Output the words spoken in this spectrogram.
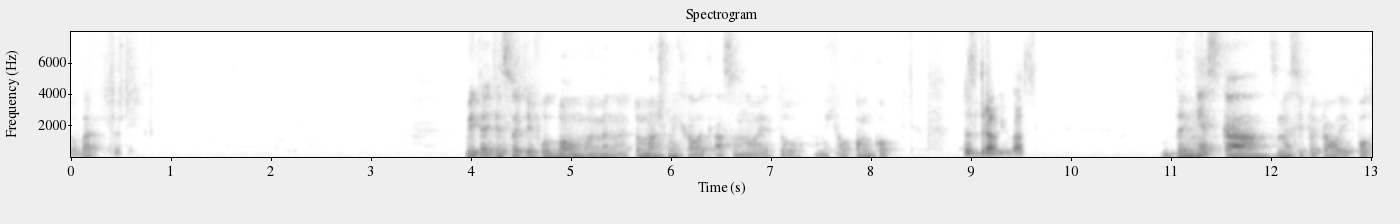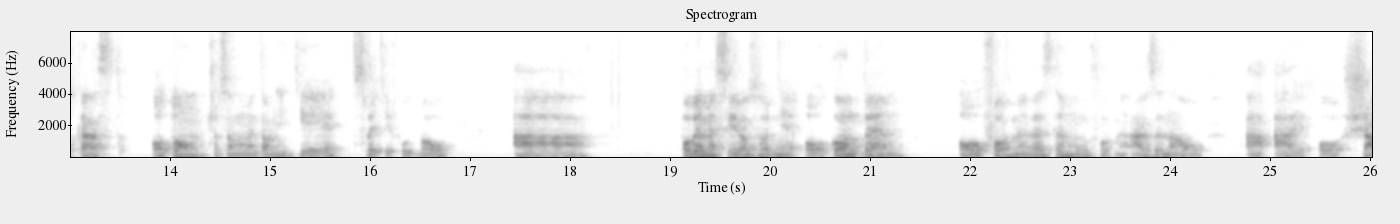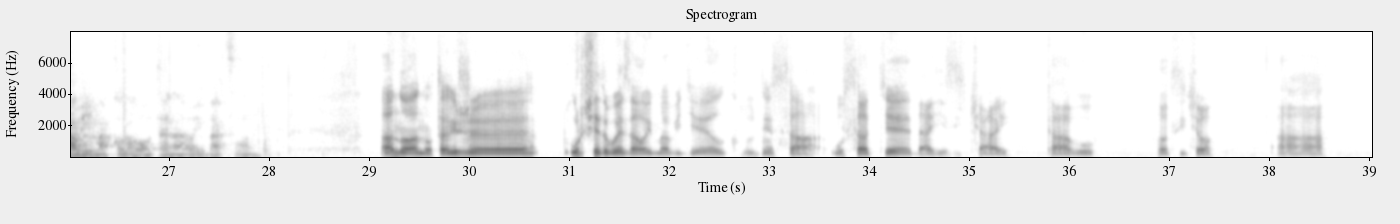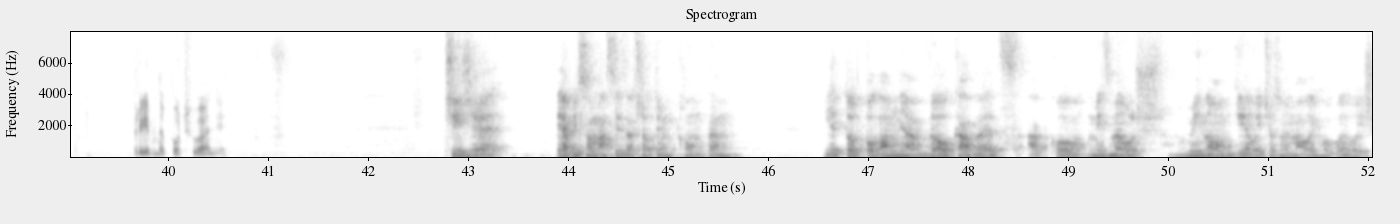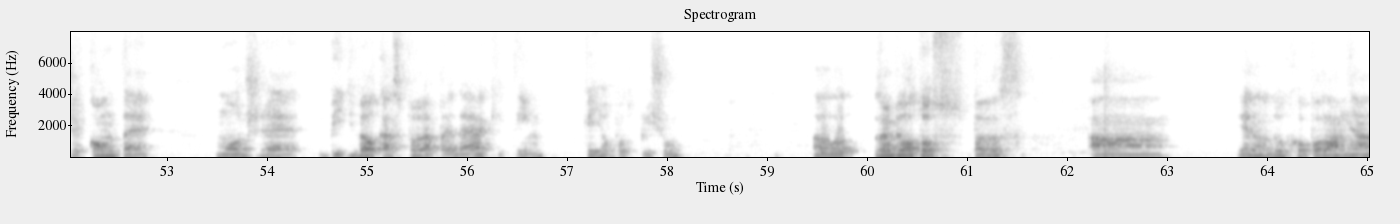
dobre. Vítajte v svete futbalu, moje meno je Tomáš Michalek a so mnou je tu Michal Tomko. Zdravím vás. Dneska sme si pripravili podcast o tom, čo sa momentálne deje v svete futbalu a povieme si rozhodne o Contem, o forme West Hamu, forme Arsenalu a aj o Šavim ako novom trénerovi Barcelony. Áno, áno, takže určite to bude zaujímavý diel, kľudne sa usadte, dajte si čaj, kávu, hocičo a príjemné počúvanie. Čiže ja by som asi začal tým kontem. Je to podľa mňa veľká vec, ako my sme už v minulom dieli, čo sme mali, hovorili, že Conte môže byť veľká spora pre dajaký tým, keď ho podpíšu Uh, zrobilo to Spurs a jednoducho podľa mňa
